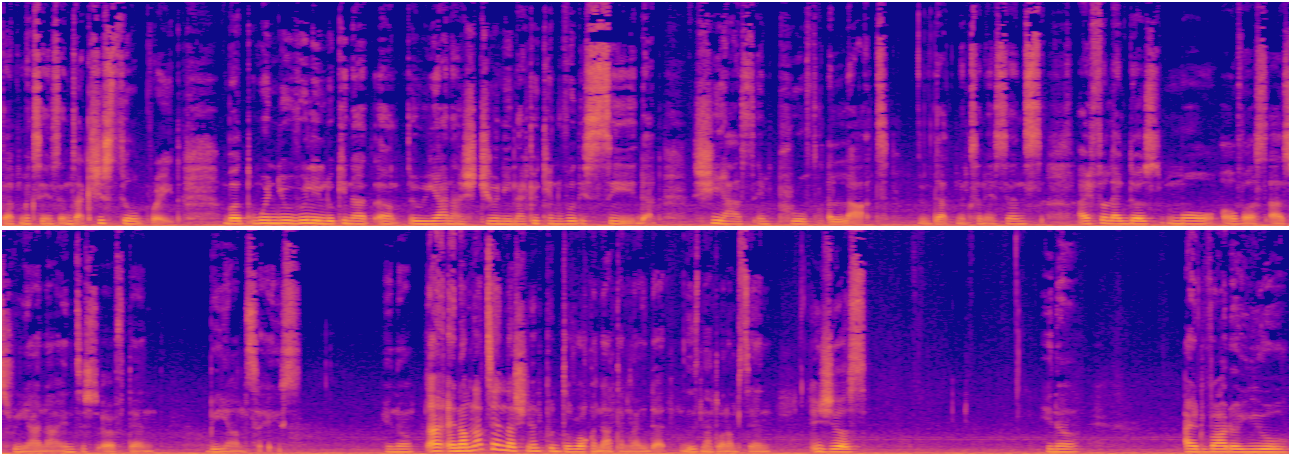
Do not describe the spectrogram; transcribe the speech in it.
That makes sense. Like she's still great, but when you're really looking at uh, Rihanna's journey, like you can really see that she has improved a lot if that makes any sense. I feel like there's more of us as Rihanna in this earth than Beyonce's. You know? And, I'm not saying that she didn't put the rock or nothing like that. That's not what I'm saying. It's just, you know, I'd rather you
